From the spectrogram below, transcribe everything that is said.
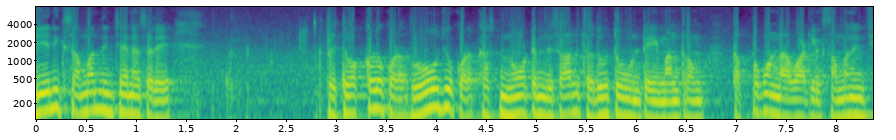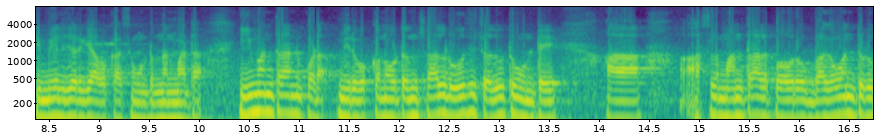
దీనికి సంబంధించి అయినా సరే ప్రతి ఒక్కరు కూడా రోజు కూడా కష్ట నూట ఎనిమిది సార్లు చదువుతూ ఉంటే ఈ మంత్రం తప్పకుండా వాటికి సంబంధించి మేలు జరిగే అవకాశం ఉంటుందన్నమాట. ఈ మంత్రాన్ని కూడా మీరు ఒక్క నూట ఎనిమిది సార్లు రోజు చదువుతూ ఉంటే అసలు మంత్రాల పవరు భగవంతుడు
